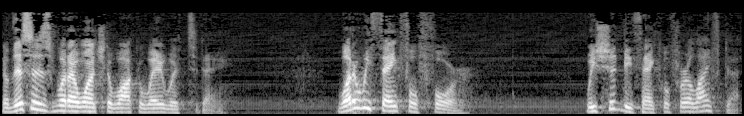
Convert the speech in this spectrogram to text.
Now, this is what I want you to walk away with today. What are we thankful for? We should be thankful for a life debt.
